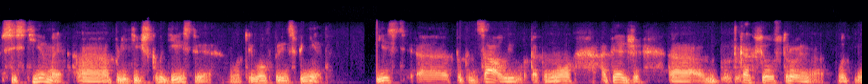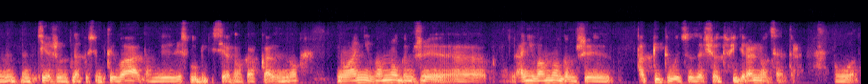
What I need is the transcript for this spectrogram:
системы э, политического действия, вот, его в принципе нет есть э, потенциал его, так, но опять же, э, как все устроено, вот те же, допустим, Тыва, там и республики Северного Кавказа, но, но они во многом же, э, они во многом же подпитываются за счет федерального центра, вот.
